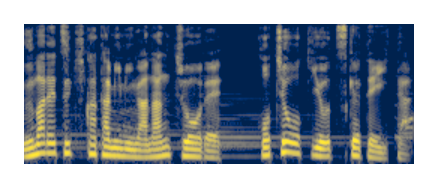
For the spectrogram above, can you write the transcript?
生まれつき片耳が難聴で補聴器をつけていた。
